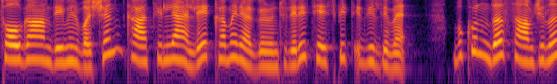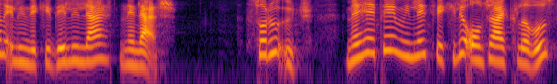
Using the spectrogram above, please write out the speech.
Tolga Demirbaş'ın katillerle kamera görüntüleri tespit edildi mi? Bu konuda savcılığın elindeki deliller neler? Soru 3. MHP milletvekili Olcay Kılavuz,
